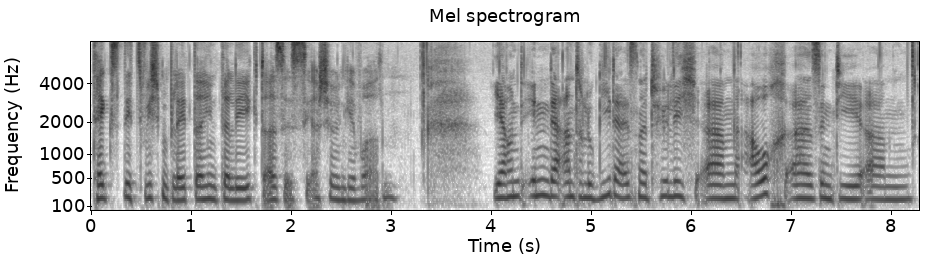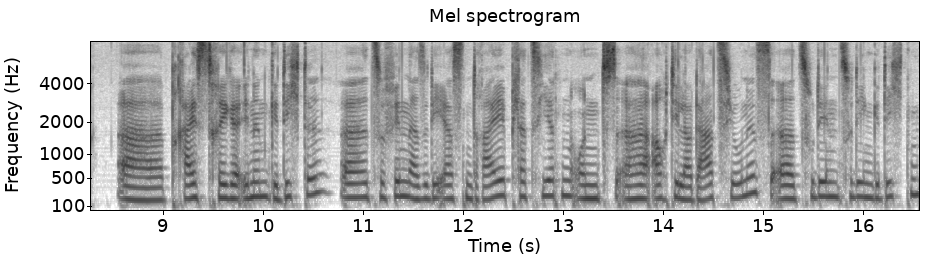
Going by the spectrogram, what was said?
Text, die Zwischenblätter hinterlegt. Also es ist sehr schön geworden. Ja, und in der Anthologie, da ist natürlich ähm, auch, äh, sind die ähm, äh, PreisträgerInnen Gedichte äh, zu finden, also die ersten drei Platzierten und äh, auch die Laudationis äh, zu, den, zu den Gedichten.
